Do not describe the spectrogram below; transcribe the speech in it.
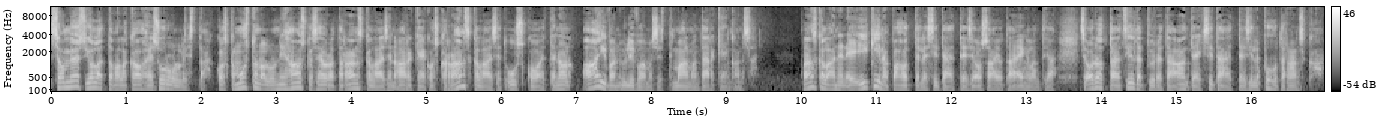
se on myös jollain tavalla kauhean surullista, koska musta on ollut niin hauska seurata ranskalaisen arkea, koska ranskalaiset uskoo, että ne on aivan ylivoimaisesti maailman tärkein kansa. Ranskalainen ei ikinä pahoittele sitä, ettei se osaa jotain englantia. Se odottaa, että siltä pyydetään anteeksi sitä, ettei sille puhuta ranskaa.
